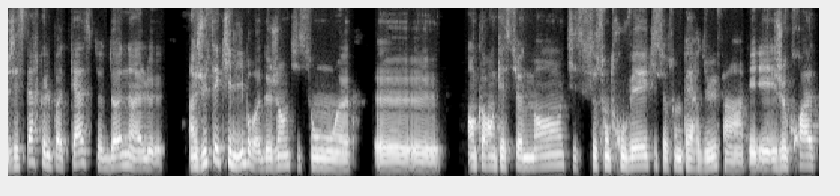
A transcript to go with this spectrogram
j'espère que le podcast donne le, un juste équilibre de gens qui sont euh, encore en questionnement, qui se sont trouvés, qui se sont perdus. Enfin, et, je crois,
